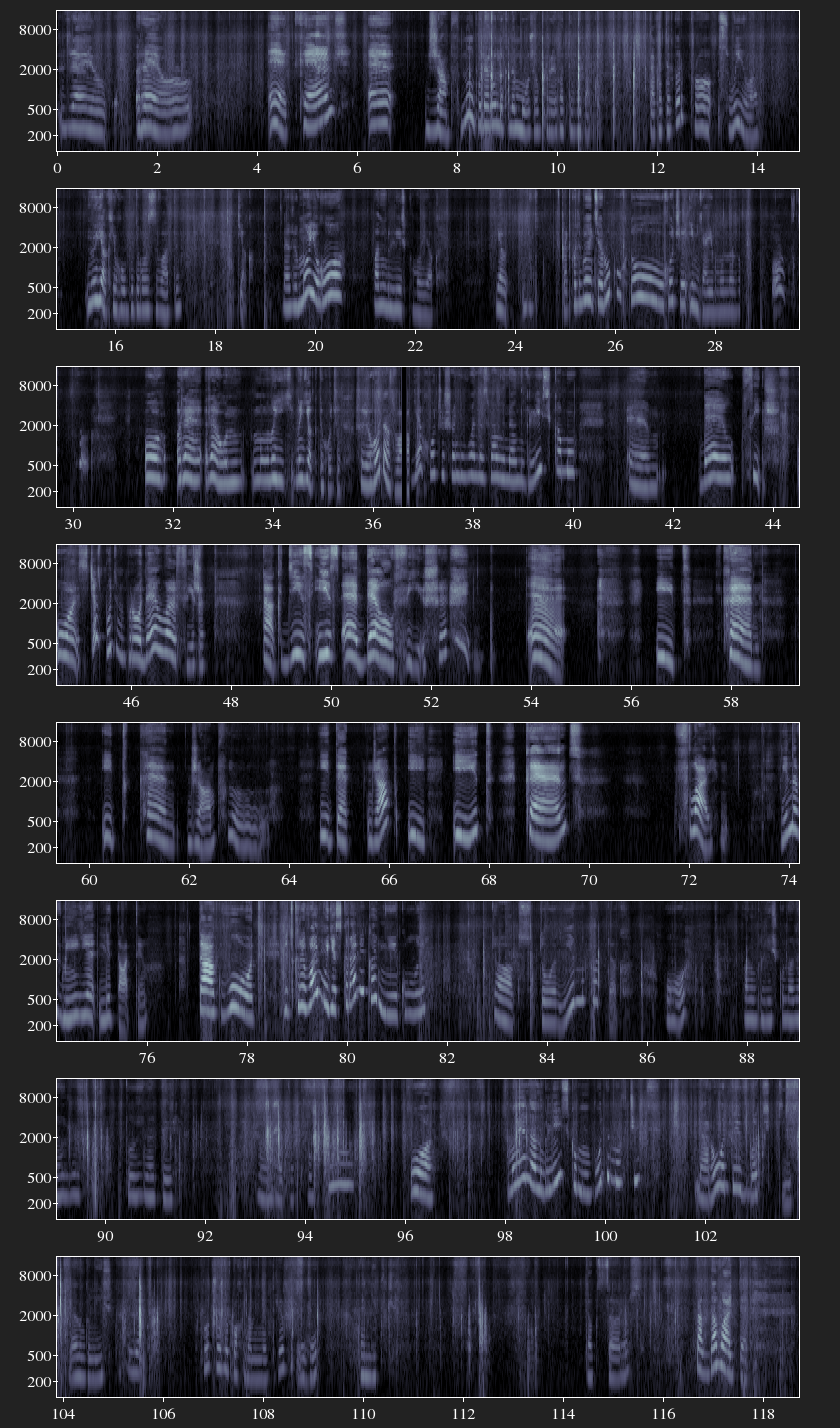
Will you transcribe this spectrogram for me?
рео, рео, е, can't, е, jump. Ну, подарунок не може пригати отак. Так, а тепер про Свіла. Ну, як його будемо звати? Як? Назвемо його по-англійському як. як. Так, подивіться руку, хто хоче ім'я йому назвати. О, Ре, Рео, ну, ну, ну як ти хочеш, що його назвав? Я хочу, щоб його назвали на англійському ем, Дейл Фіш. О, зараз будемо про Дейла Фіша. Так, this is a Dale fish. Uh, it can it can jump. Ну, it can jump і it can't fly. Він не вміє літати. Так, от. Відкриваємо яскраві канікули. Так, сторінка. Так. О. Англійську треба вже тут знайти. Ми вже тут. О. Ми на англійському будемо вчити народи батьків. На англійському. Як? Короче, запах нам не треба. Ого. Наліпки. Так, зараз. Так, давайте.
